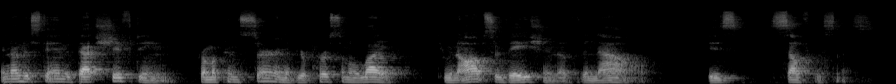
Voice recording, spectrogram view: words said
and understand that that shifting from a concern of your personal life to an observation of the now is selflessness.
